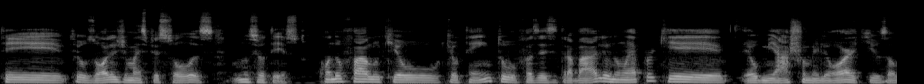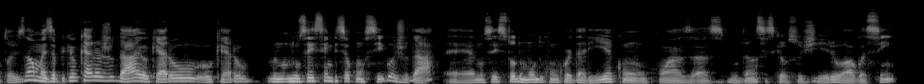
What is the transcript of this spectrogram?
ter, ter os olhos de mais pessoas no seu texto quando eu falo que eu, que eu tento fazer esse trabalho, não é porque eu me acho melhor que os autores, não, mas é porque eu quero ajudar, eu quero, eu quero, não sei sempre se eu consigo ajudar, é, não sei se todo mundo concordaria com, com as, as mudanças que eu sugiro algo assim,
